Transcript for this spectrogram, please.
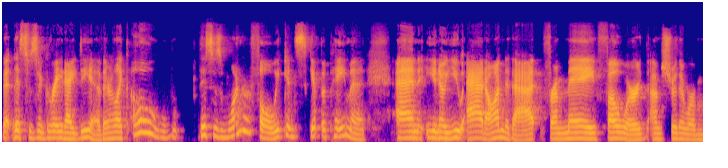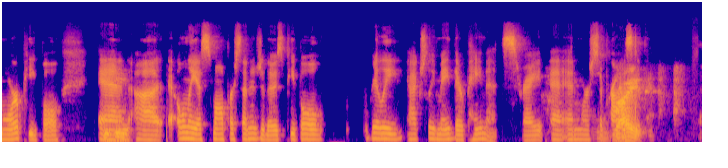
that this was a great idea. They're like, oh, this is wonderful. We can skip a payment, and you know, you add on to that from May forward. I'm sure there were more people, and mm-hmm. uh, only a small percentage of those people really actually made their payments, right? And, and were surprised. Right. So,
